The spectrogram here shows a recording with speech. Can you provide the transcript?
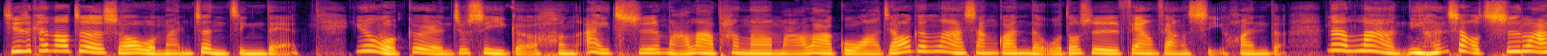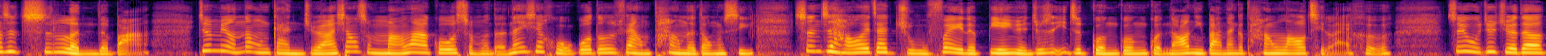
其实看到这的时候，我蛮震惊的，因为我个人就是一个很爱吃麻辣烫啊、麻辣锅啊，只要跟辣相关的，我都是非常非常喜欢的。那辣，你很少吃辣，是吃冷的吧？就没有那种感觉啊。像什么麻辣锅什么的，那些火锅都是非常烫的东西，甚至还会在煮沸的边缘，就是一直滚滚滚，然后你把那个汤捞起来喝。所以我就觉得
